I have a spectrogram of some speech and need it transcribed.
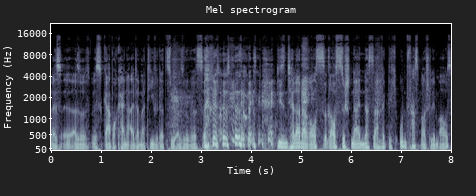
Es, äh, also es gab auch keine Alternative dazu. Also du wirst diesen Teller da raus, rauszuschneiden, das sah wirklich unfassbar schlimm aus.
